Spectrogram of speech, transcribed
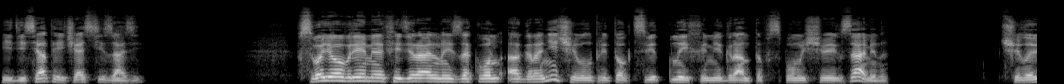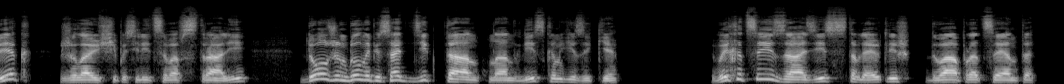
и десятая часть из Азии. В свое время федеральный закон ограничивал приток цветных иммигрантов с помощью экзамена. Человек, желающий поселиться в Австралии, должен был написать диктант на английском языке. Выходцы из Азии составляют лишь 2%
